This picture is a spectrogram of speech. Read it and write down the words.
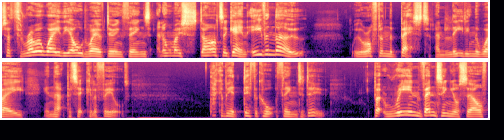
to throw away the old way of doing things and almost start again, even though we were often the best and leading the way in that particular field. That can be a difficult thing to do. But reinventing yourself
